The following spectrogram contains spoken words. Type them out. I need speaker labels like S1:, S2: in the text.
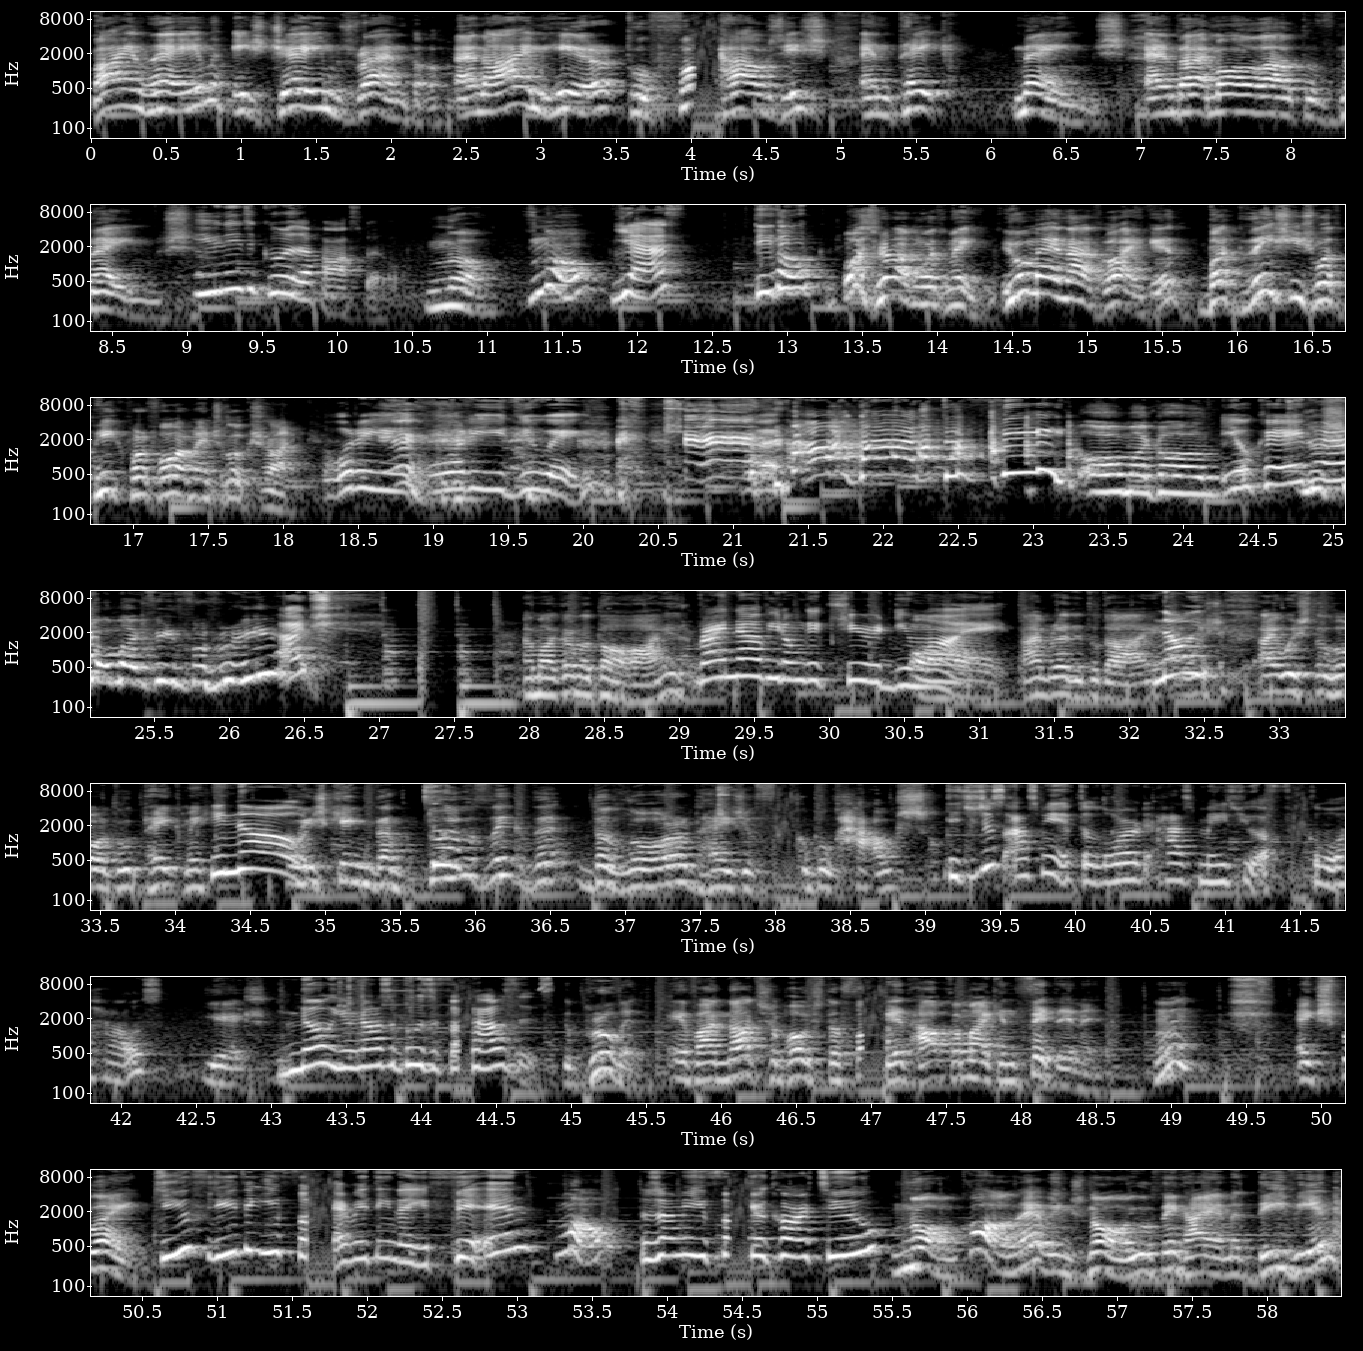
S1: My name is James Randal, and I'm here to fuck houses and take names. And I'm all out of names.
S2: You need to go to the hospital.
S1: No. No.
S2: Yes? You
S1: No. What's wrong with me? You may not like it, but this is what peak performance looks like.
S2: what are you what are you doing? Oh god, the feet!
S1: Oh my god.
S2: You okay,
S1: You
S2: man?
S1: show my feet for free?
S2: I,
S1: Am I gonna die?
S2: right now if you don't get cured you
S1: Oh,
S2: might.
S1: I'm ready to die.
S2: No.
S1: I wish, I wish the Lord would take me.
S2: You know.
S1: to his kingdom. Do you think that the Lord has a fuckable house?
S2: Did you just ask me if the Lord has made you a fuckable house?
S1: Yes.
S2: No, you're not supposed to fuck houses.
S1: To prove it, if I'm not supposed to fuck it, how come I can fit in it? Hmm? Explain.
S2: Do you do you think you everything that you fit in?
S1: No.
S2: Does that mean you fuck your car too?
S1: No, God heavens, no. You think I am a deviant?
